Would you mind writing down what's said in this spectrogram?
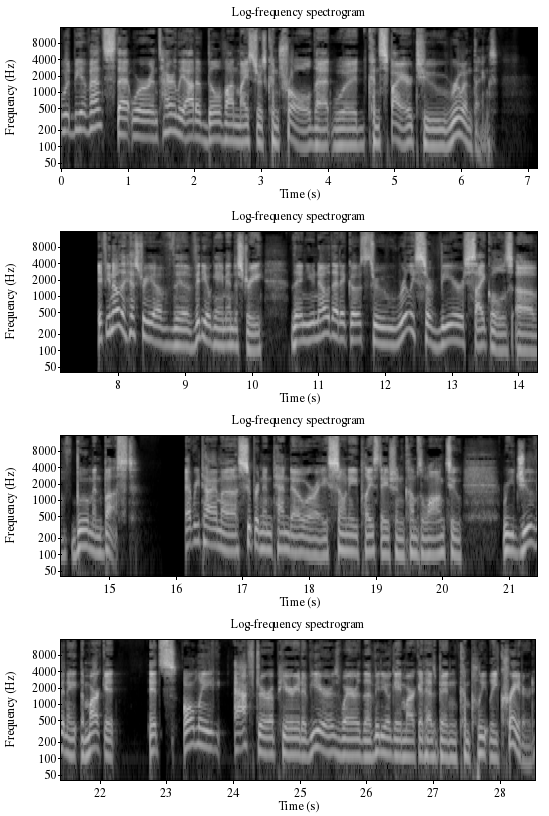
would be events that were entirely out of Bill von Meister's control that would conspire to ruin things. If you know the history of the video game industry, then you know that it goes through really severe cycles of boom and bust every time a Super Nintendo or a Sony PlayStation comes along to rejuvenate the market, it's only after a period of years where the video game market has been completely cratered.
